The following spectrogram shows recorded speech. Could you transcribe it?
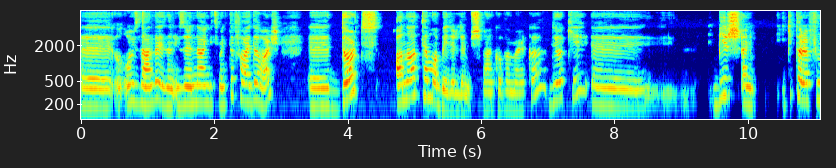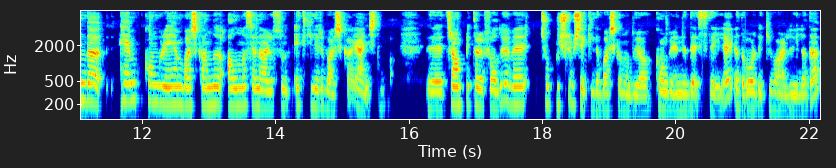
E, o yüzden de yani üzerinden gitmekte fayda var. E, dört ana tema belirlemiş Bank of America. Diyor ki e, bir hani iki tarafında hem kongreyi hem başkanlığı alma senaryosunun etkileri başka. Yani işte e, Trump bir tarafı alıyor ve çok güçlü bir şekilde başkan oluyor kongrenin desteğiyle ya da oradaki varlığıyla da.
